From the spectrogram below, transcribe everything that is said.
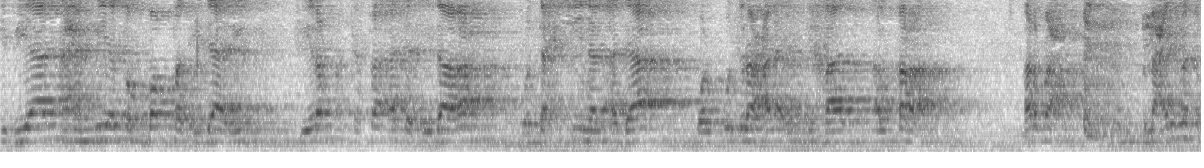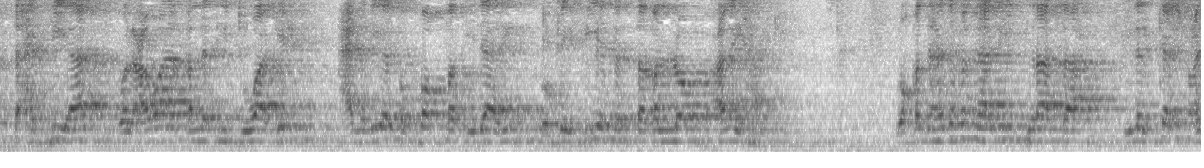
تبيان أهمية الضبط الإداري في رفع كفاءة الإدارة وتحسين الأداء والقدرة على اتخاذ القرار. أربعة معرفة التحديات والعوائق التي تواجه عملية الضبط الإداري وكيفية التغلب عليها. وقد هدفت هذه الدراسة إلى الكشف عن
